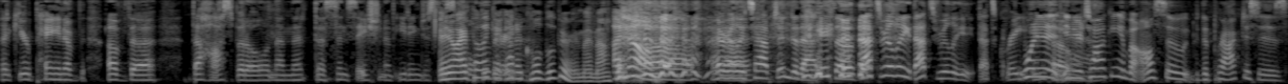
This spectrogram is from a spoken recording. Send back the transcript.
like your pain of of the the hospital and then the, the sensation of eating just. I know. I felt like I got a cold blueberry in my mouth. I know. I really tapped into that. So that's really that's really that's great. And you're talking about also the practices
